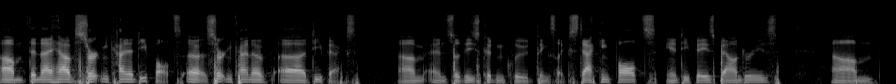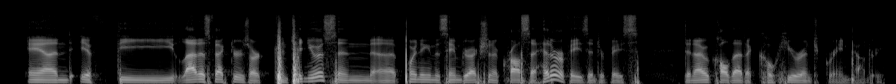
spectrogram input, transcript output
um, then I have certain kind of defaults, uh, certain kind of uh, defects. Um, and so these could include things like stacking faults, antiphase boundaries, um, and if the lattice vectors are continuous and uh, pointing in the same direction across a heterophase interface, then I would call that a coherent grain boundary.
